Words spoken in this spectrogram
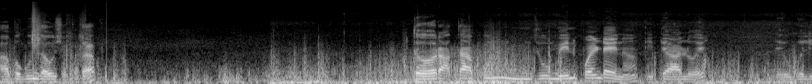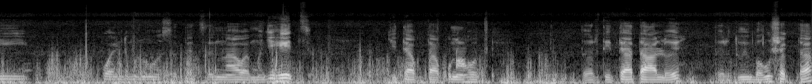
हा बघून जाऊ शकता. तर आता आपण जो मेन पॉईंट आहे ना तिथे आलो आहे देवगली पॉईंट म्हणून असं त्याचं नाव आहे. म्हणजे हेच. जिथे आता आपण आहोत. तर तिथे आता आलो आहे तर तुम्ही बघू शकता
